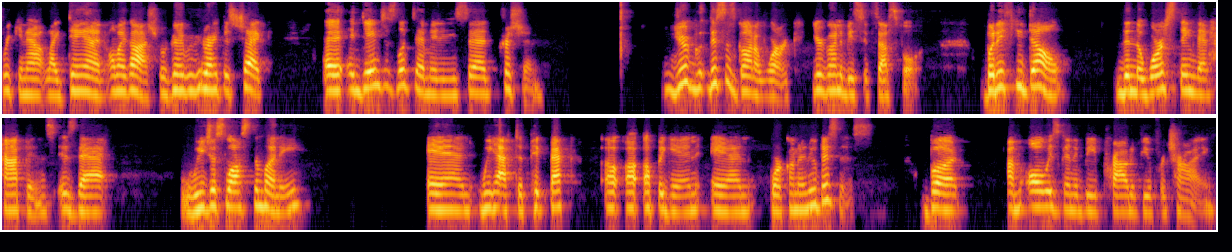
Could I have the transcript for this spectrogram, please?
freaking out like dan oh my gosh we're going to write this check. And, and dan just looked at me and he said christian you're this is going to work. You're going to be successful. But if you don't then the worst thing that happens is that we just lost the money and we have to pick back uh, uh up again and work on a new business. But I'm always going to be proud of you for trying.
